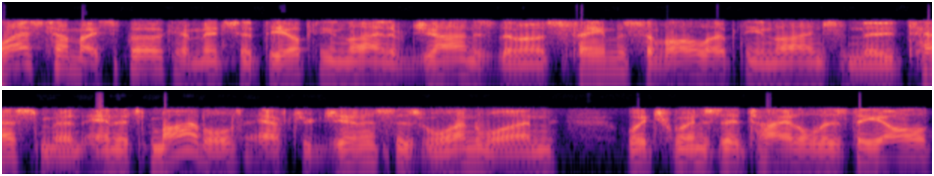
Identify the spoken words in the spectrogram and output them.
last time I spoke, I mentioned that the opening line of John is the most famous of all opening lines in the New Testament, and it's modeled after Genesis 1 1, which wins the title as the all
